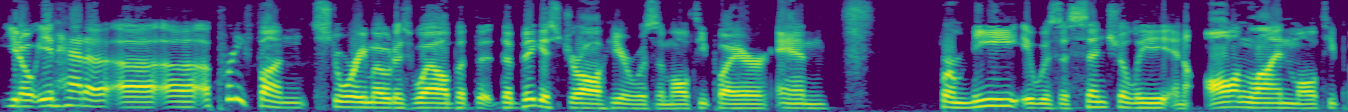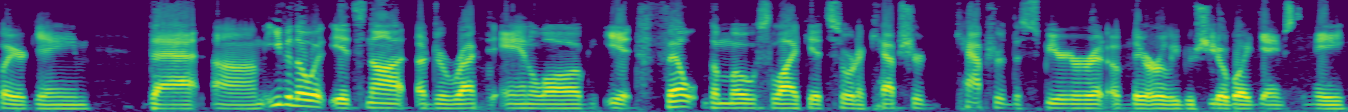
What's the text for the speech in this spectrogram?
you know it had a, a a pretty fun story mode as well but the the biggest draw here was the multiplayer. And for me it was essentially an online multiplayer game that um, even though it, it's not a direct analog it felt the most like it sort of captured captured the spirit of the early Bushido Blade games to me.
